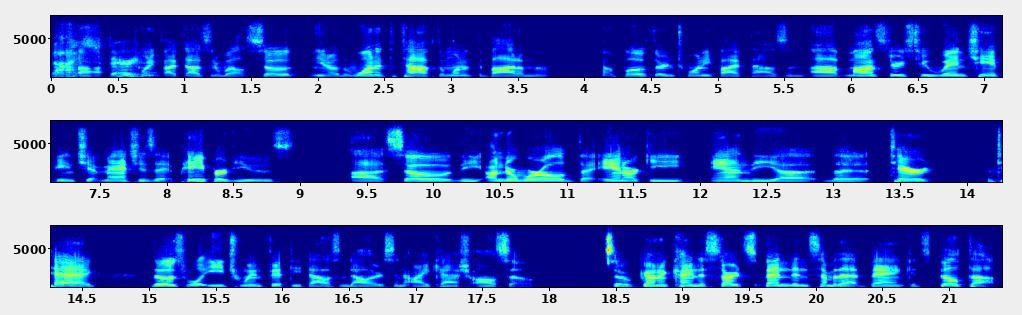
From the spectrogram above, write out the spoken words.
Nice, uh, very twenty-five thousand wells. So you know the one at the top, the one at the bottom, uh, both earn twenty-five thousand. Uh, monsters who win championship matches at pay-per-views. Uh, so the Underworld, the Anarchy, and the uh, the Terror Tag, those will each win fifty thousand dollars in iCash also. So gonna kind of start spending some of that bank. It's built up.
